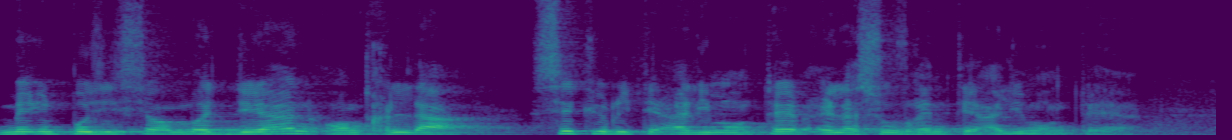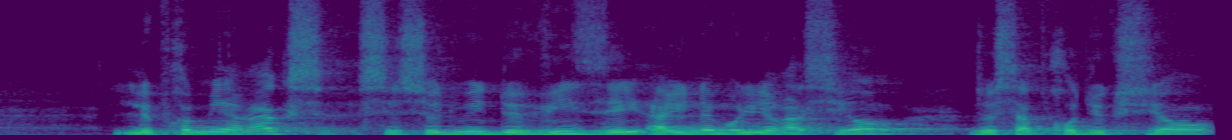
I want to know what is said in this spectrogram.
mais une position moderne entre la sécurité alimentaire et la souveraineté alimentaire. Le premier axe, c'est celui de viser à une amélioration de sa production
